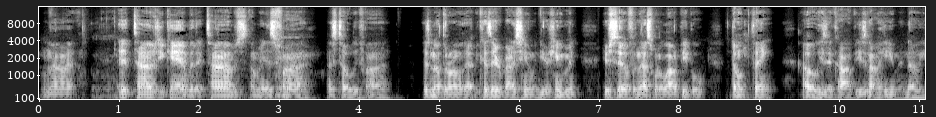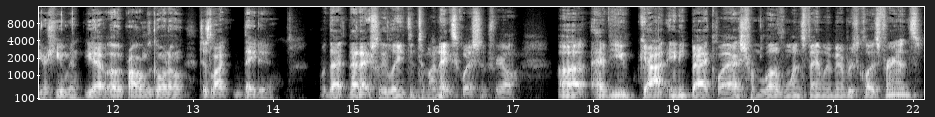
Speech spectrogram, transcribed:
No, at times you can, but at times, I mean, it's mm. fine. It's totally fine. There's nothing wrong with that because everybody's human. You're human yourself, and that's what a lot of people don't think. Oh, he's a cop. He's not human. No, you're human. You have other problems going on, just like they do. Well, that that actually leads into my next question for y'all. Uh, have you got any backlash from loved ones, family members, close friends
